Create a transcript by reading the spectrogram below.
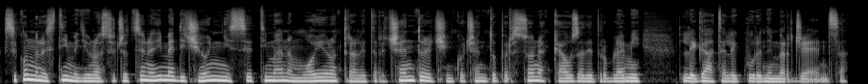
Secondo le stime di un'associazione di medici ogni settimana muoiono tra le 300 e le 500 persone a causa dei problemi legati alle cure d'emergenza.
